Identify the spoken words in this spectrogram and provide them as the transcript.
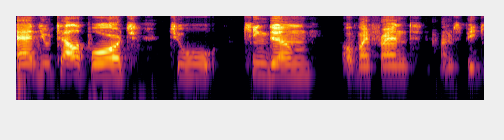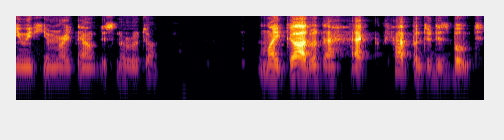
and you teleport to kingdom of my friend. I'm speaking with him right now this Naruto. Oh my god what the heck happened to this boat?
